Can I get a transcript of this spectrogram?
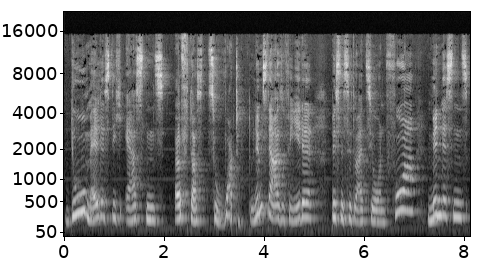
du meldest dich erstens öfters zu Wort. Du nimmst dir also für jede Business-Situation vor, mindestens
